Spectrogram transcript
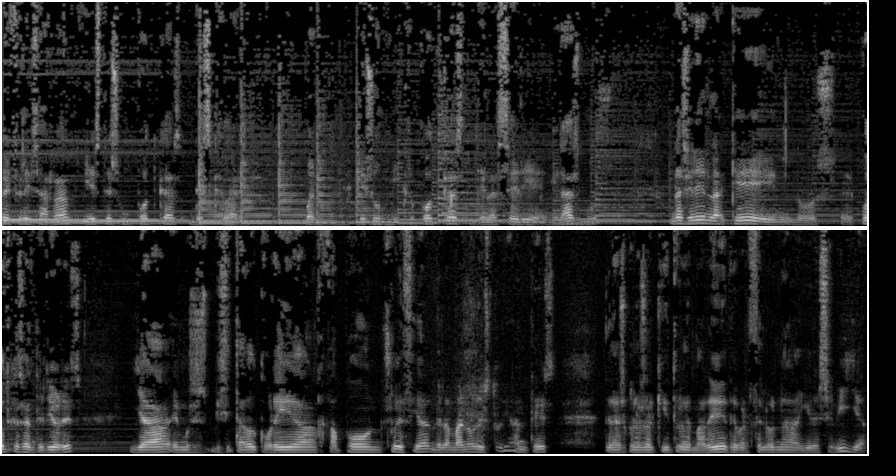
Soy Félix Arranz y este es un podcast de Escalare. Bueno, es un micropodcast de la serie Erasmus, una serie en la que en los eh, podcasts anteriores ya hemos visitado Corea, Japón, Suecia, de la mano de estudiantes de las escuelas de arquitectura de Madrid, de Barcelona y de Sevilla.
